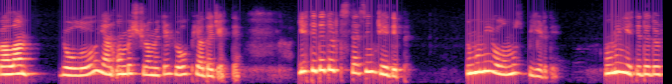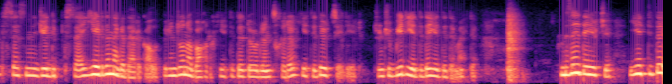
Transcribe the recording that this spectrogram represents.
qalan yolu, yəni 15 kilometr yol piyada getdi. 7'de 4 hissəsini gedib. Ümumi yolumuz 1-dir. Onun 7'de 4 hissəsini gedibdisə, yerdə nə qədəri qalıb? Birinci ona baxırıq. 7-də 4-ünü çıxırıq, 7-də 3 eləyir. Çünki 1 7-də 7 deməkdir. Bizə deyir ki, 7'de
